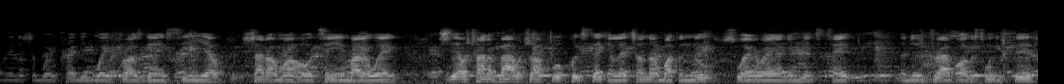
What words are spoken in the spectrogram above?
up, man? It's your boy Kirby Boy Frost Gang CEO. Shout out my whole team, by the way. Shit, I was trying to vibe with y'all for a quick second, let y'all know about the new Swagga Rite Yung'n mixtape that just dropped August 25th.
